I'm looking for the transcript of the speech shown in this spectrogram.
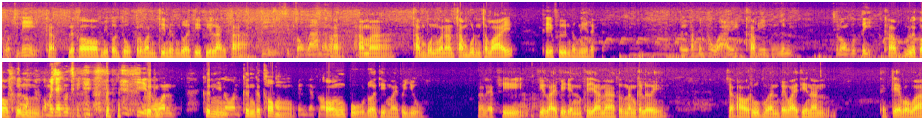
สวดที่นี่ครับ แล้วก็มีคนถูกรางวัลที่หนึ่งด้วยที่พี่ไลพาที่สิบสองล้านนะพาเนาะพามาทำบุญวันนั้นทำบุญถวายเทพื้นตรงนี้แหละเออทำบุญถวายครับเทพื้นฉลองกุฏิครับ แล้วก็ขึ้นก็ไม่ใช่กุฏิที่ขึ้นนอน ขึ้นที่นอน ขึ้นกระท่อมเป็นกระท่อม ของหลวงปู่โดยที่ไม้พยุงนั่นแหละพี่พี่ไหลไปเห็นพญานาคตรงนั้นก็เลย จะเอารูปเหมือนไปไว้ที่นั่นแต่แกบอกว่า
